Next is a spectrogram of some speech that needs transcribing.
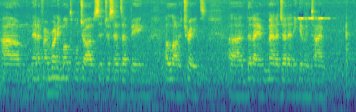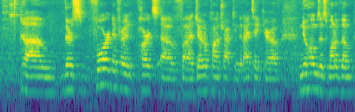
um, and if I'm running multiple jobs, it just ends up being a lot of trades uh, that I manage at any given time. Uh, there's four different parts of uh, general contracting that I take care of. New homes is one of them.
